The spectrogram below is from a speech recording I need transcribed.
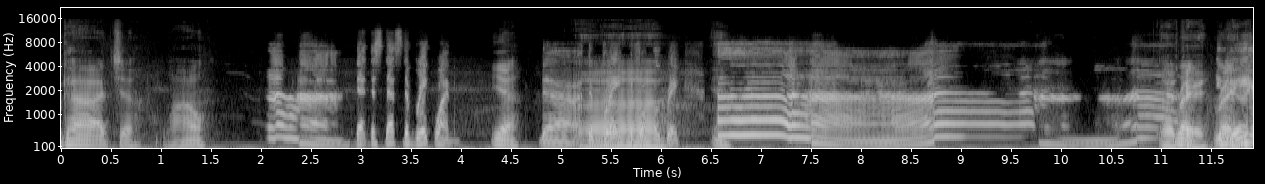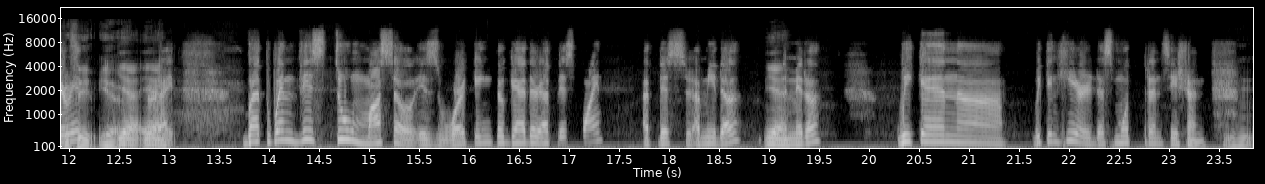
Gotcha. Wow. ah. That is that's the break one. Yeah. The the break, the vocal break. Yeah. Ah. Okay. Right, You right. Yeah, I hear can it? see. Yeah. Yeah, yeah. Right. But when these two muscle is working together at this point, at this uh, middle, Yeah. the middle, we can uh, we can hear the smooth transition. Mhm.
